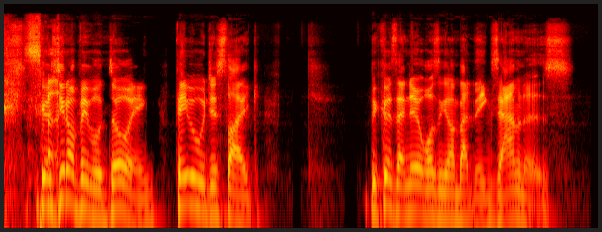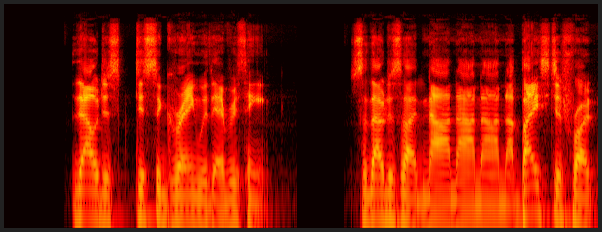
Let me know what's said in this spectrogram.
because you know what people are doing. People were just like, because they knew it wasn't going back to the examiners, they were just disagreeing with everything. So they were just like, nah, nah, nah, nah. Basically, just wrote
